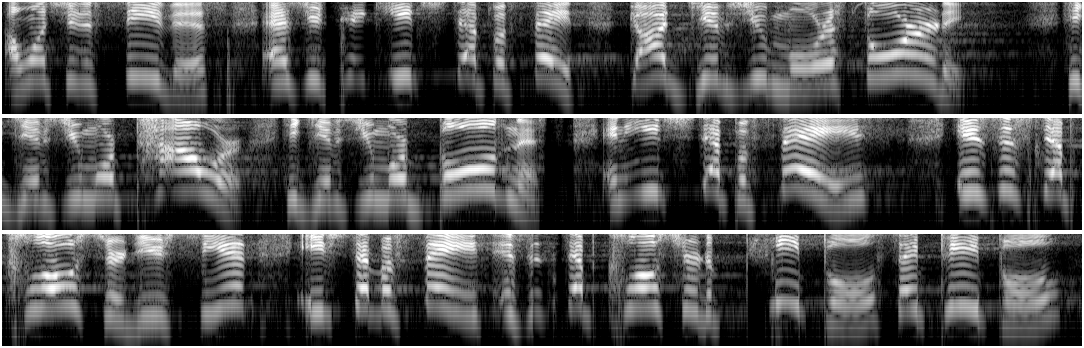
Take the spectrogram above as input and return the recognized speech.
I want you to see this. As you take each step of faith, God gives you more authority. He gives you more power. He gives you more boldness. And each step of faith is a step closer. Do you see it? Each step of faith is a step closer to people, say people,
